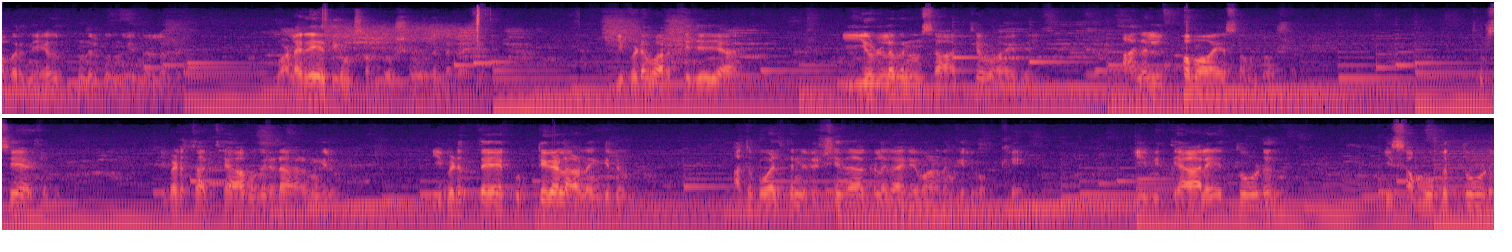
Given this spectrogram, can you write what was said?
അവർ നേതൃത്വം നൽകുന്നു എന്നുള്ളത് വളരെയധികം സന്തോഷം നൽകുന്ന കാര്യം. ഇവിടെ വർക്ക് ചെയ്യാൻ ഈയുള്ളവനും സാധ്യമായതിൽ അനൽപമായ സന്തോഷം. തീർച്ചയായിട്ടും ഇവിടുത്തെ അധ്യാപകരുടെ ആണെങ്കിലും ഇവിടുത്തെ കുട്ടികളാണെങ്കിലും അതുപോലെ തന്നെ രക്ഷിതാക്കളുടെ കാര്യമാണെങ്കിലും ഒക്കെ ഈ വിദ്യാലയത്തോട് ഈ സമൂഹത്തോട്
